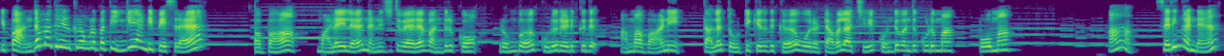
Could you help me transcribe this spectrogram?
இப்ப அந்த மாதிரி இருக்கிறவங்கள பத்தி இங்கே ஏண்டி பேசுற? பாப்பா மழையில நினைச்சிட்டு வேற வந்திருக்கோம். ரொம்ப குளிர் எடுக்குது. அம்மா வாணி தலை தோட்டிக்கிறதுக்கு ஒரு டவலாச்சு கொண்டு வந்து கொடுமா. போமா ஆ சரிங்க அண்ணன்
